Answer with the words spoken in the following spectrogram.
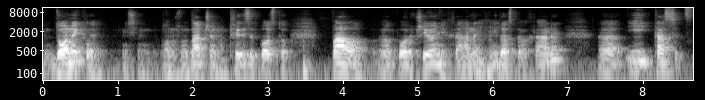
donekle, mislim, odnosno značajno, 30% palo e, poručivanje hrane mm -hmm. i dostava hrane uh, i ta, se,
